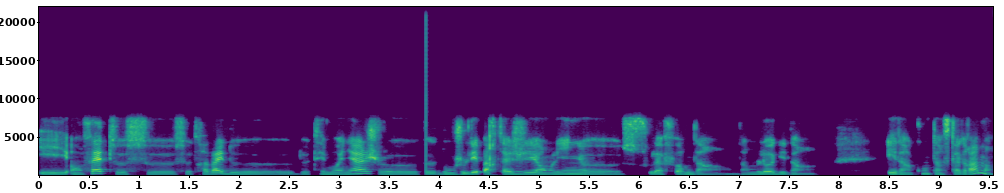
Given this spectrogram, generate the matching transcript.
Et en fait, ce, travail de, témoignage, donc je l'ai partagé en ligne sous la forme d'un blog et d'un et d'un compte Instagram.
